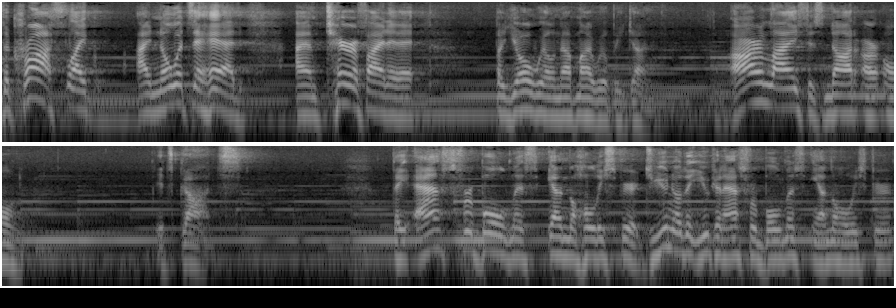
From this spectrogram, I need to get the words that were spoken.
the cross like, I know what's ahead. I am terrified of it, but your will, not my will, be done. Our life is not our own, it's God's. They ask for boldness in the Holy Spirit. Do you know that you can ask for boldness in the Holy Spirit?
